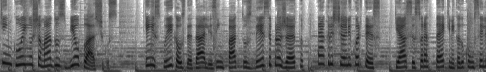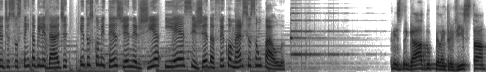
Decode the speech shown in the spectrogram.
que incluem os chamados bioplásticos. Quem explica os detalhes e impactos desse projeto é a Cristiane Cortes, que é assessora técnica do Conselho de Sustentabilidade e dos Comitês de Energia e ESG da FEComércio São Paulo. Cris, obrigado pela entrevista.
